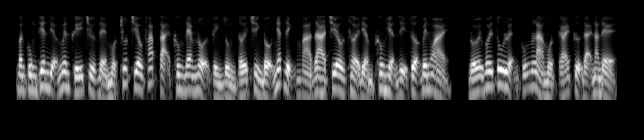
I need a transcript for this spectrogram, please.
Bần cùng thiên địa nguyên khí trừ để một chút chiêu pháp tại không đem nội kình dùng tới trình độ nhất định mà ra chiêu thời điểm không hiện dị tượng bên ngoài, đối với tu luyện cũng là một cái cự đại nan đề.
